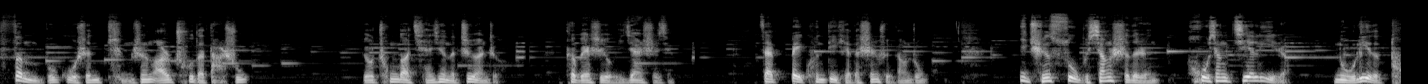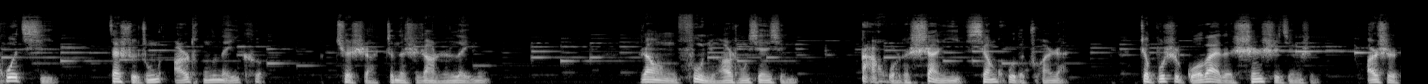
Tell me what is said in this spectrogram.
奋不顾身挺身而出的大叔；有冲到前线的志愿者。特别是有一件事情，在被困地铁的深水当中，一群素不相识的人互相接力着，努力的托起。在水中儿童的那一刻，确实啊，真的是让人泪目。让妇女儿童先行，大伙的善意相互的传染，这不是国外的绅士精神，而是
